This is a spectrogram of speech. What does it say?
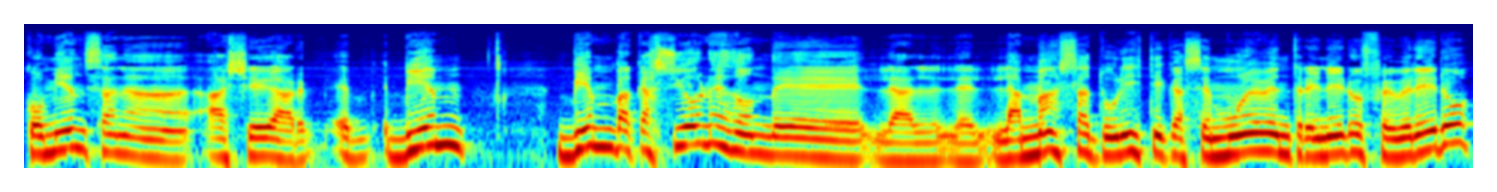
comienzan a, llegar eh, bien bien vacaciones donde la, la, masa turística se mueve entre enero y febrero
